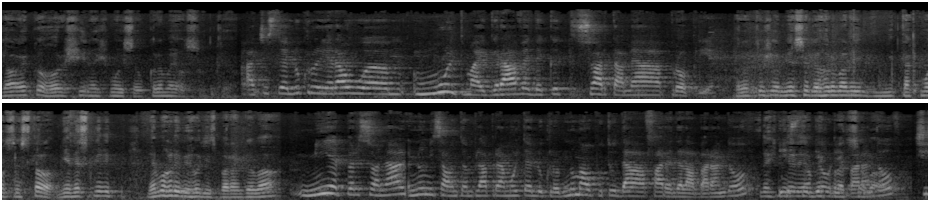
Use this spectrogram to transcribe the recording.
daleko horší než můj soukromý osud. Jo. Aceste lucruri erau uh, mult mai grave decât soarta mea proprie. Protože mě se dohromady tak moc nestalo. Mě nesměli, nemohli vyhodit z Barandova, Mie personal nu mi s-au întâmplat prea multe lucruri. Nu m-au putut da afară de la Barandov, Deci din chiar studioul abia de Barandov, pracoval. ci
